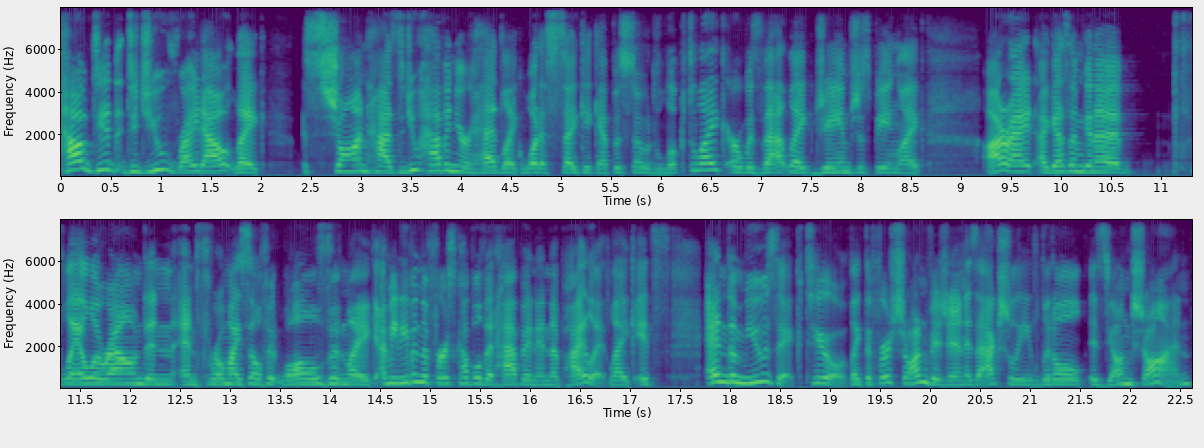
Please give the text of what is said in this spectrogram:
How did did you write out like Sean has did you have in your head like what a psychic episode looked like or was that like James just being like all right, I guess I'm going to flail around and and throw myself at walls and like I mean even the first couple that happen in the pilot like it's and the music too. Like the first Sean vision is actually little is young Sean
